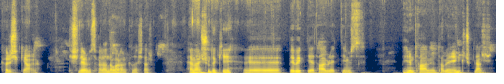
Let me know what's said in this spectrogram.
Karışık yani. Dişilerimiz falan da var arkadaşlar. Hemen şuradaki e, bebek diye tabir ettiğimiz benim tabirim tabii en küçükler.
